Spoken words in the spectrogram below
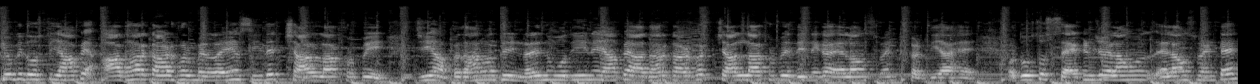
क्योंकि दोस्तों, यहाँ पे आधार कार्ड पर मिल रहे हैं सीधे चार लाख रुपए। जी हाँ प्रधानमंत्री नरेंद्र मोदी ने यहाँ पे आधार कार्ड पर चार लाख रुपए देने का अनाउंसमेंट कर दिया है। और दोस्तों सेकंड जो अनाउंसमेंट है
